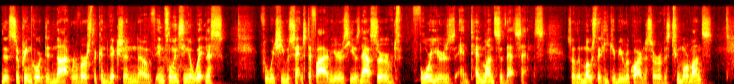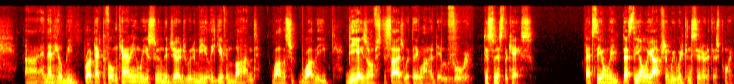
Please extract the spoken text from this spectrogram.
the Supreme Court did not reverse the conviction of influencing a witness for which he was sentenced to five years. He has now served four years and 10 months of that sentence. So the most that he could be required to serve is two more months. Uh, and then he'll be brought back to Fulton County, and we assume the judge would immediately give him bond while the, while the DA's office decides what they want to do. Move forward. Dismiss the case. That's the only, that's the only option we would consider at this point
